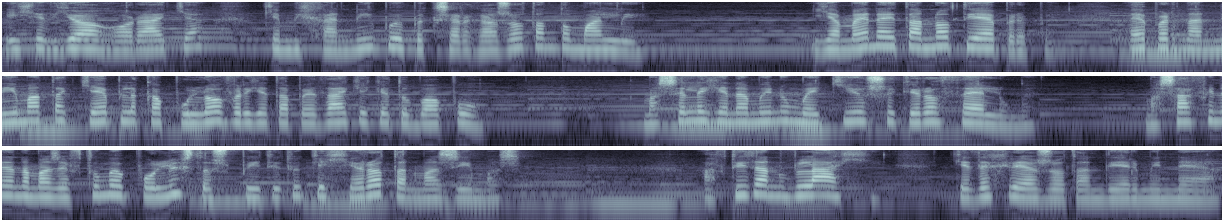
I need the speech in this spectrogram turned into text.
Είχε δύο αγοράκια και μηχανή που επεξεργαζόταν το μαλλί. Για μένα ήταν ό,τι έπρεπε. Έπαιρνα νήματα και έπλεκα πουλόβερ για τα παιδάκια και τον παππού. Μας έλεγε να μείνουμε εκεί όσο καιρό θέλουμε. Μας άφηνε να μαζευτούμε πολύ στο σπίτι του και χαιρόταν μαζί μας. Αυτή ήταν βλάχη και δεν χρειαζόταν διερμηνέα.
